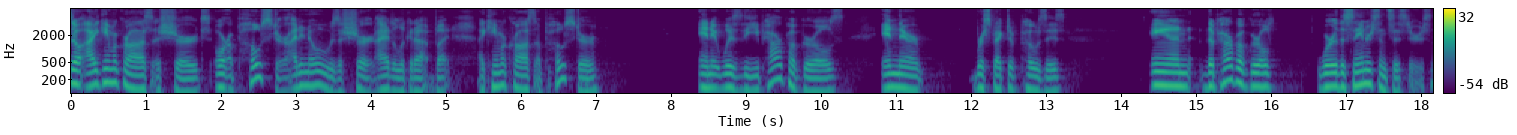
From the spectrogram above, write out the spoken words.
so i came across a shirt or a poster. I didn't know it was a shirt. I had to look it up but i came across a poster and it was the powerpuff girls in their respective poses and the powerpuff girls were the sanderson sisters.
